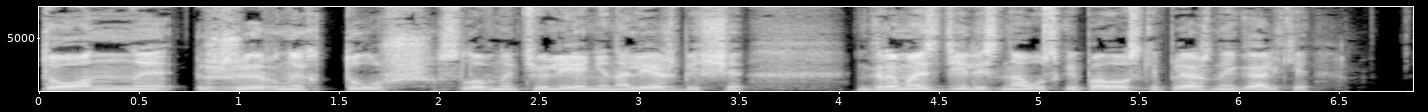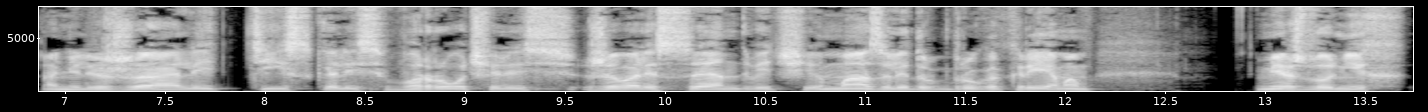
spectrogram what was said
Тонны жирных туш, словно тюлени на лежбище, громоздились на узкой полоске пляжной гальки. Они лежали, тискались, ворочались, жевали сэндвичи, мазали друг друга кремом. Между них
